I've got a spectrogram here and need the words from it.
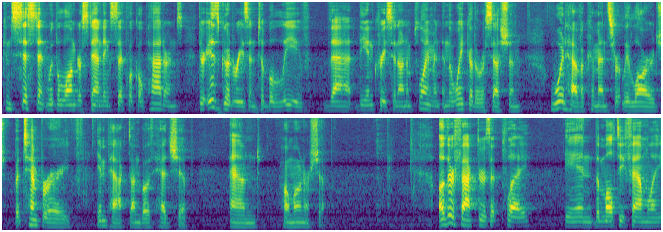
consistent with the longer standing cyclical patterns, there is good reason to believe that the increase in unemployment in the wake of the recession would have a commensurately large but temporary impact on both headship and home ownership. Other factors at play in the multifamily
